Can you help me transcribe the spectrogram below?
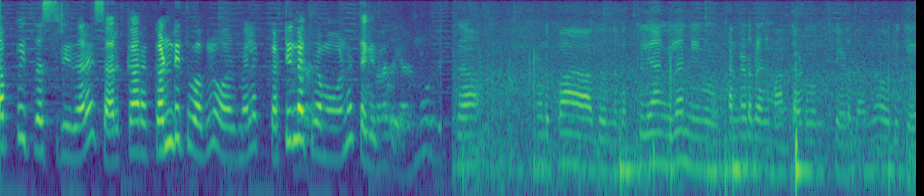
ತಪ್ಪಿತಸ್ಥರಿದ್ದಾರೆ ಸರ್ಕಾರ ಖಂಡಿತವಾಗ್ಲೂ ಅವ್ರ ಮೇಲೆ ಕಠಿಣ ಕ್ರಮವನ್ನು ತೆಗೆದುಕೊಳ್ಳಿ. ನೋಡಪ್ಪ ಅದು ನನಗೆ ತಿಳಿಯಂಗಿಲ್ಲ. ನೀನು ಕನ್ನಡದಾಗ ಮಾತಾಡು ಅಂತ ಹೇಳಿದಾಗ ಅವರಿಗೆ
